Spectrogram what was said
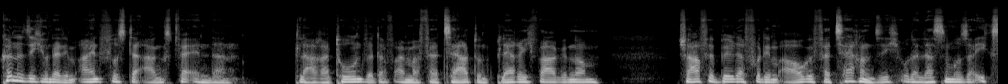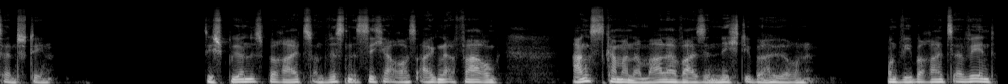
können sich unter dem Einfluss der Angst verändern. Klarer Ton wird auf einmal verzerrt und plärrig wahrgenommen. Scharfe Bilder vor dem Auge verzerren sich oder lassen Mosaiks entstehen. Sie spüren es bereits und wissen es sicher auch aus eigener Erfahrung. Angst kann man normalerweise nicht überhören. Und wie bereits erwähnt,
